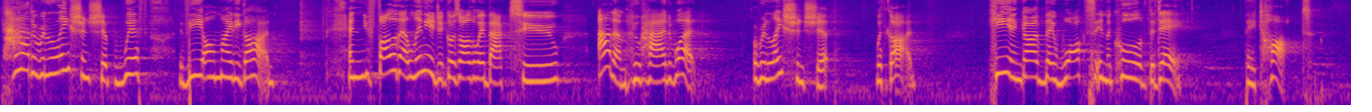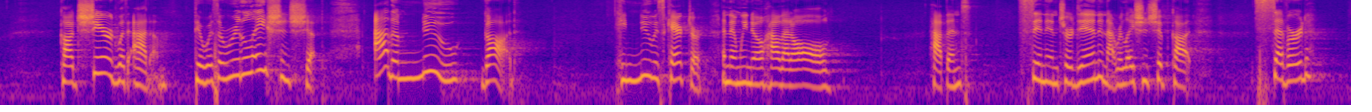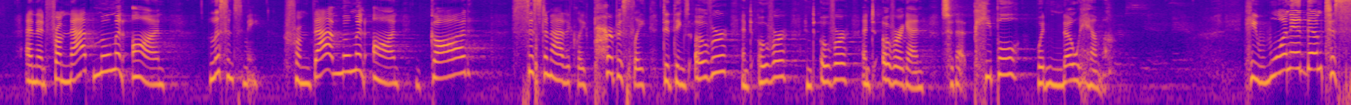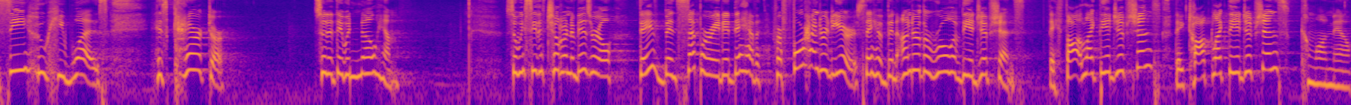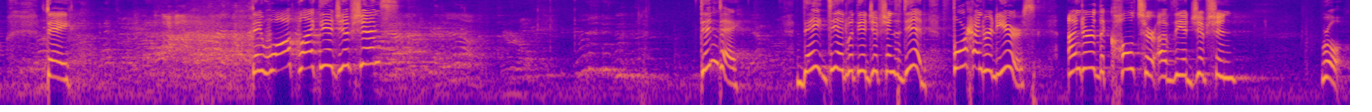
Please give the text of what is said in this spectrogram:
had a relationship with the Almighty God. And you follow that lineage, it goes all the way back to Adam, who had what? A relationship with God. He and God, they walked in the cool of the day. They talked. God shared with Adam. There was a relationship. Adam knew God. He knew his character. And then we know how that all happened. Sin entered in, and that relationship got severed. And then from that moment on, listen to me, from that moment on, God systematically, purposely did things over and over and over and over again so that people would know Him. He wanted them to see who He was, His character, so that they would know Him. So we see the children of Israel, they've been separated. They have, for 400 years, they have been under the rule of the Egyptians. They thought like the Egyptians, they talked like the Egyptians. Come on now. They, they walked like the Egyptians. Didn't they? They did what the Egyptians did 400 years under the culture of the Egyptian rule.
